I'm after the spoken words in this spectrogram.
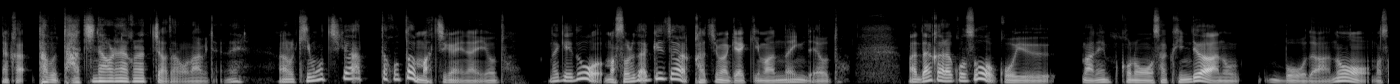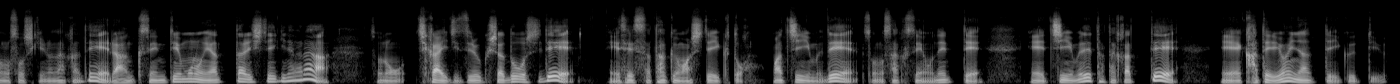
なんか多分立ち直れなくなっちゃうだろうな、みたいなね。あの気持ちがあったことは間違いないよと。だけど、まあそれだけじゃ勝ち負けは決まんないんだよと。まあだからこそ、こういう、まあね、この作品では、あの、ボーダーの、まあ、その組織の中でランク戦っていうものをやったりしていきながら、その近い実力者同士で、え切磋琢磨していくと。まあ、チームでその作戦を練って、えチームで戦って、え勝てるようになっていくっていう。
